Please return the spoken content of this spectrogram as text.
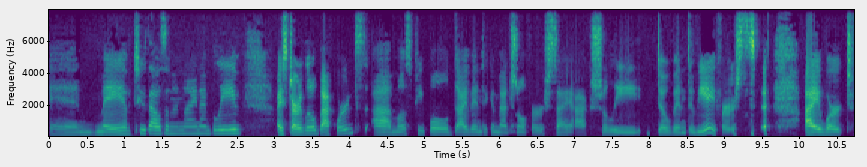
in May of 2009, I believe. I started a little backwards. Uh, most people dive into conventional first. I actually dove into VA first. I worked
